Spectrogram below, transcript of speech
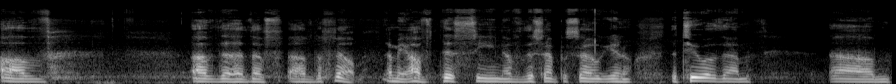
of of the the of the film. I mean, of this scene of this episode. You know, the two of them. Um,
